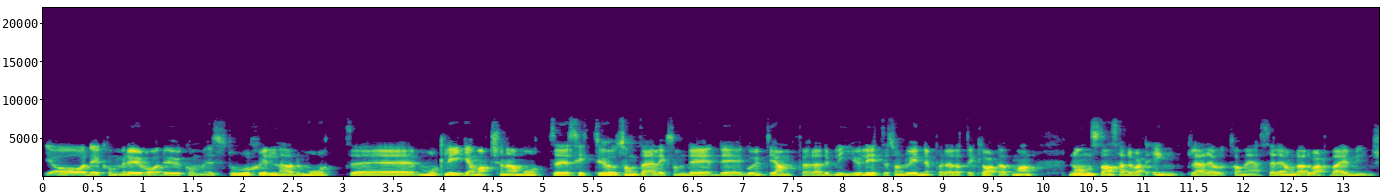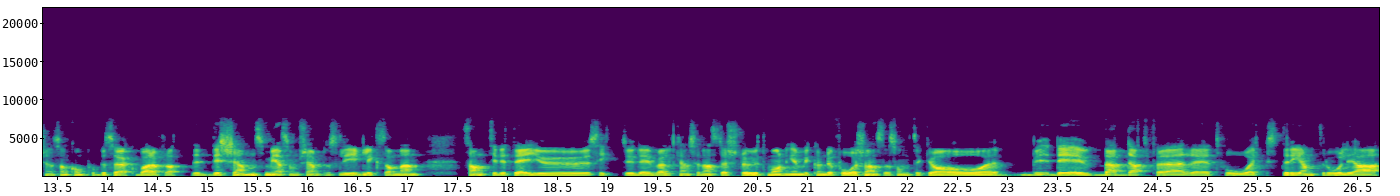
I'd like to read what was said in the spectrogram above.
Ja, det kommer det ju vara. Det är ju stor skillnad mot, eh, mot ligamatcherna mot eh, City och sånt där. Liksom. Det, det går ju inte att jämföra. Det blir ju lite som du är inne på där, att det är klart att man någonstans hade varit enklare att ta med sig det om det hade varit Bayern München som kom på besök. Bara för att det, det känns mer som Champions League liksom. Men samtidigt är ju City, det är väl kanske den största utmaningen vi kunde få känns det som tycker jag. Och eh, det är bäddat för eh, två extremt roliga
